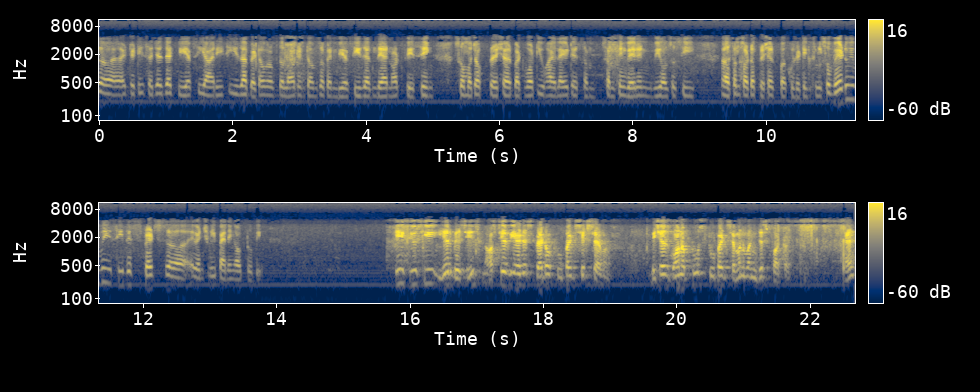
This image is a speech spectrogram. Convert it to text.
uh, entities suggest that PFC, RECs are better off the lot in terms of NBFCs and they are not facing so much of pressure. But what you highlight is some something wherein we also see uh, some sort of pressure percolating through. So where do we see the spreads uh, eventually panning out to be? See, if you see year basis, last year we had a spread of 2.67, which has gone up to 2.71 this quarter. And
